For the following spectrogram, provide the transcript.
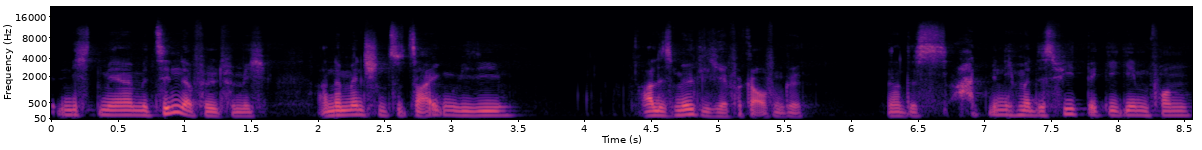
nicht mehr mit Sinn erfüllt für mich, anderen Menschen zu zeigen, wie sie alles Mögliche verkaufen können. Ja, das hat mir nicht mehr das Feedback gegeben von,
